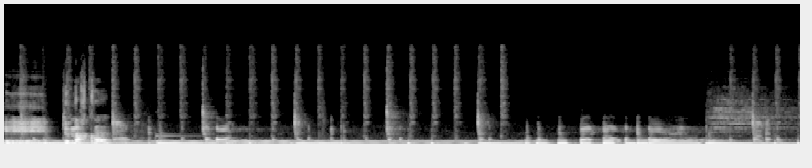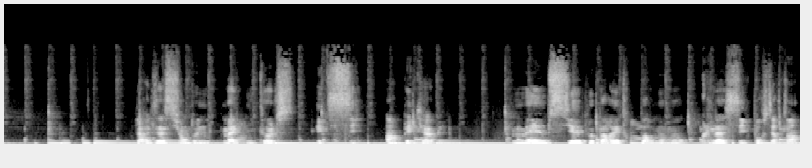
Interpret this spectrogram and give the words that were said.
et de marquant La réalisation de Mike Nichols est ici impeccable, même si elle peut paraître par moments classique pour certains,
